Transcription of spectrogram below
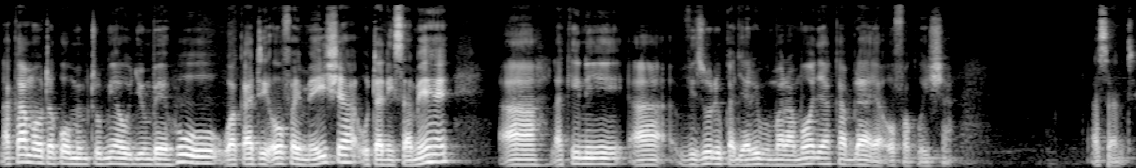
na kama utakuwa umemtumia ujumbe huu wakati ofa imeisha utanisamehe Aa, lakini aa, vizuri ukajaribu mara moja kabla ya ofa kuisha. Asante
